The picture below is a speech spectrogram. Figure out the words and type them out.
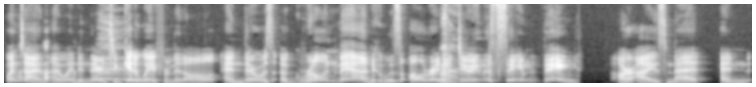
One time I went in there to get away from it all, and there was a grown man who was already doing the same thing. Our eyes met, and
